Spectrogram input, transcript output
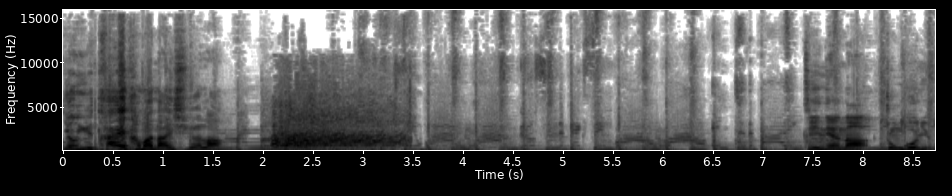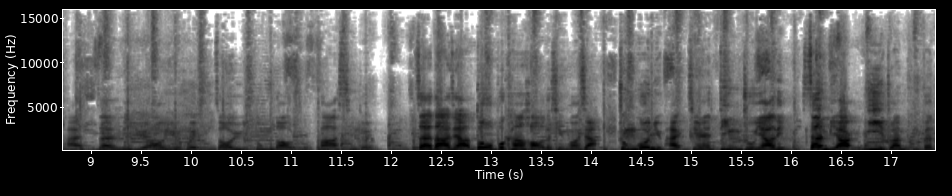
英语太他妈难学了。” 今年呢，中国女排在里约奥运会遭遇东道主巴西队，在大家都不看好的情况下，中国女排竟然顶住压力，三比二逆转比分，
